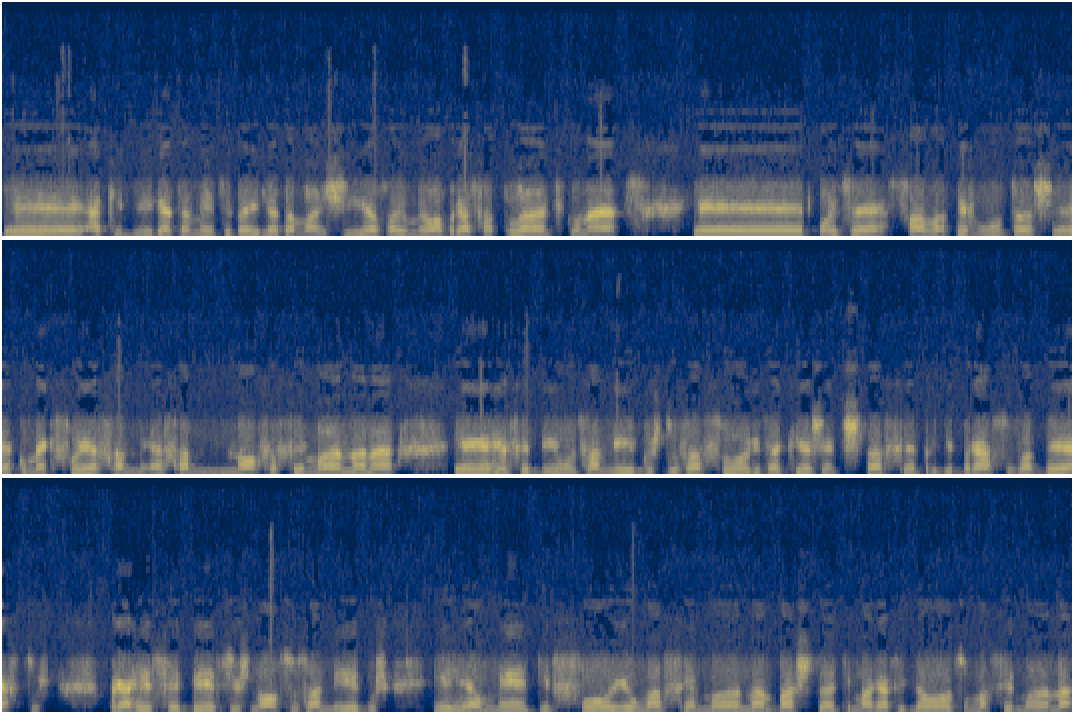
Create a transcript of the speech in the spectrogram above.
É, aqui diretamente da Ilha da Magia vai o meu abraço atlântico, né? É, pois é, fala, perguntas é, como é que foi essa, essa nossa semana, né? É, recebi uns amigos dos Açores, aqui a gente está sempre de braços abertos para receber esses nossos amigos e realmente foi uma semana bastante maravilhosa, uma semana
